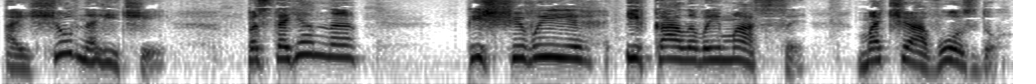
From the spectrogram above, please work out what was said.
А еще в наличии постоянно пищевые и каловые массы, моча, воздух.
